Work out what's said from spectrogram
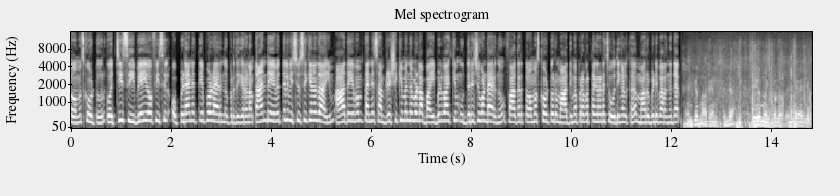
Thomas Kottoor Kochi C B I ഓഫീസിൽ ഒപ്പിടാനെത്തിയപ്പോഴായിരുന്നു പ്രതികരണം. താൻ ദൈവത്തിൽ വിശ്വസിക്കുന്നതായും ആ ദൈവം തന്നെ സംരക്ഷിക്കുമെന്നുമുള്ള ബൈബിൾ വാക്യം ഉദ്ധരിച്ചുകൊണ്ടായിരുന്നു ഫാദർ തോമസ് കോട്ടൂർ മാധ്യമപ്രവർത്തകരുടെ ചോദ്യങ്ങൾക്ക് മറുപടി പറഞ്ഞത്. എനിക്കൊന്നും അറിയത്തില്ല ദൈവം എന്റെ കാര്യം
